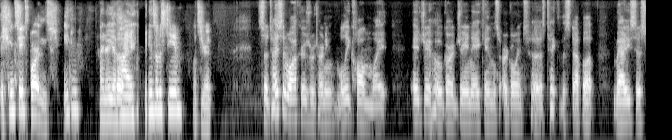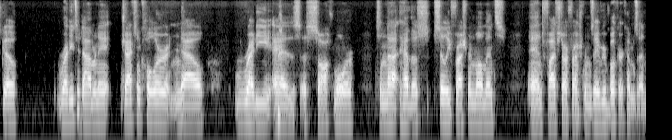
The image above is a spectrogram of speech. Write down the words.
Michigan State Spartans. Ethan, I know you have so, high opinions on this team. Let's hear it. So Tyson Walker is returning. Malik Hall might. AJ Hoggard, Jane Akins are going to take the step up. Mady Sissoko, ready to dominate. Jaxon Kohler now ready as a sophomore to not have those silly freshman moments. And five star freshman Xavier Booker comes in.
